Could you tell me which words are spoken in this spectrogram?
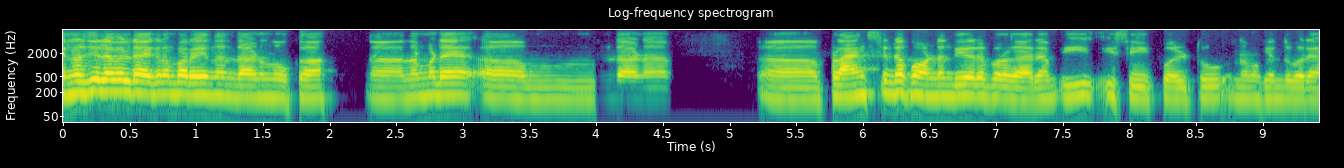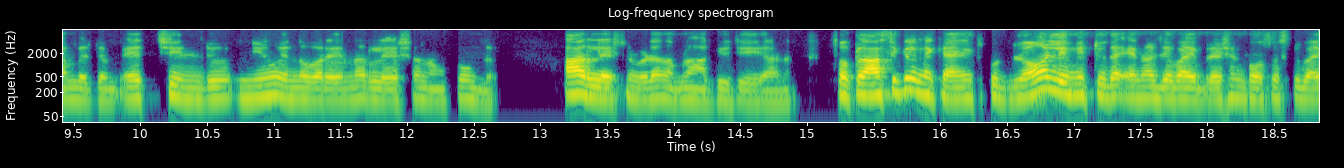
എനർജി ലെവൽ ഡയഗ്രാം പറയുന്ന എന്താണ് നോക്കുക? നമ്മുടെ എന്താണ് പ്ലാങ്സിന്റെ ക്വാണ്ടം തിയറി പ്രകാരം ഇ ഇസ് ഈക്വൽ ടു നമുക്ക് എന്ത് പറയാൻ പറ്റും? എച്ച് ഇന്റു ന്യൂ എന്ന് പറയുന്ന റിലേഷൻ നമുക്കുണ്ട് ആ റിലേഷൻ ഇവിടെ നമ്മൾ ആർഗ്യൂ ചെയ്യുകയാണ്. So classical mechanics could no limit to the energy vibration processed by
